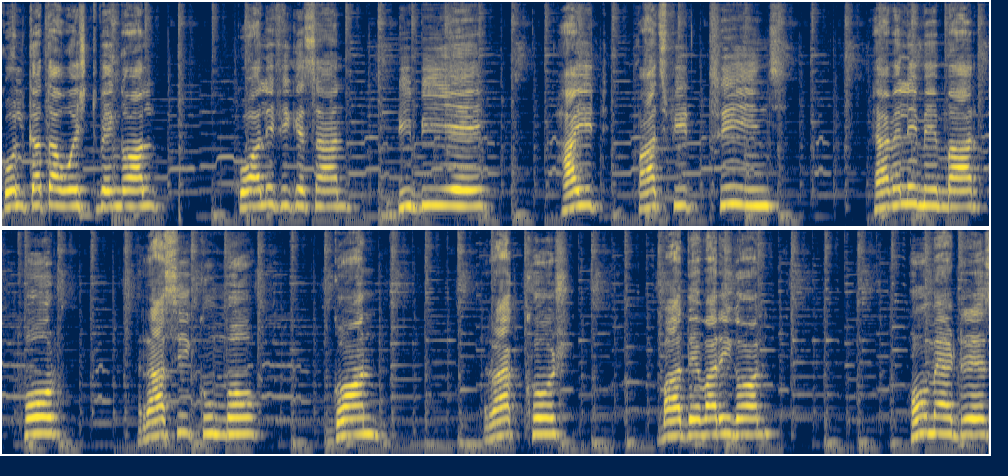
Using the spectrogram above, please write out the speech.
Kolkata West Bengal qualification BBA height পাঁচ feet three inch family member four rashi Kumbha gana Rakshasa বা দেবারিগণ home address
